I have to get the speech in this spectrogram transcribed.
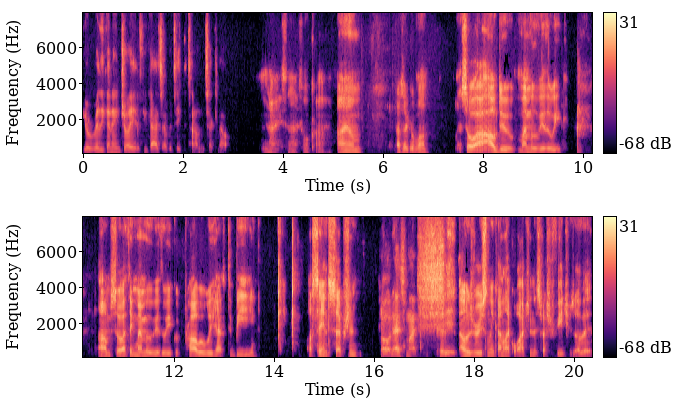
You're really gonna enjoy it if you guys ever take the time to check it out. Nice, nice. Okay. I um, that's a good one. So uh, I'll do my movie of the week. Um, so I think my movie of the week would probably have to be, I'll say Inception, Oh, that's my shit. I was recently kind of like watching the special features of it,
